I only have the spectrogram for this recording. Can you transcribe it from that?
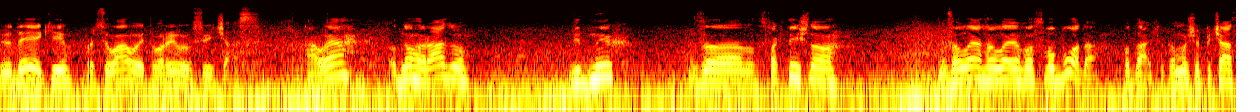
людей, які працювали і творили в свій час. Але одного разу від них фактично залежала його свобода подальша, тому що під час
